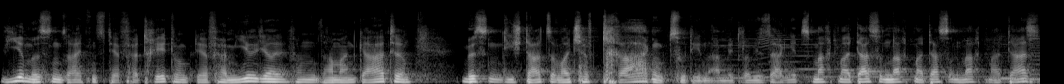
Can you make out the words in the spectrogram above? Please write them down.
Wir müssen seitens der Vertretung der Familie von Samangate müssen die Staatsanwaltschaft tragen zu den Ermittlungen. Wir sagen, jetzt macht mal das und macht mal das und macht mal das.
